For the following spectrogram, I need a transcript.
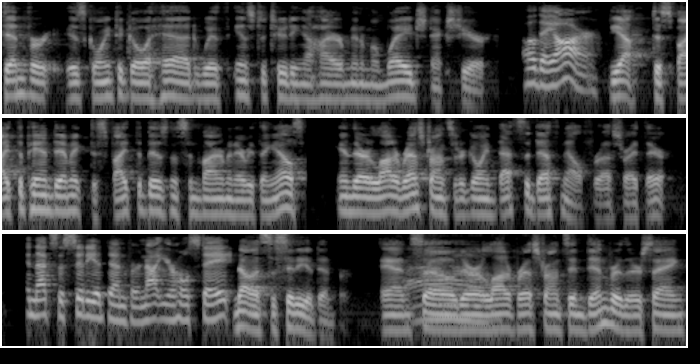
Denver is going to go ahead with instituting a higher minimum wage next year. oh they are Yeah, despite the pandemic, despite the business environment, everything else. And there are a lot of restaurants that are going, that's the death knell for us right there. and that's the city of denver not your whole state No, that's the city of Denver. And so there are a lot of restaurants in Denver that are saying,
